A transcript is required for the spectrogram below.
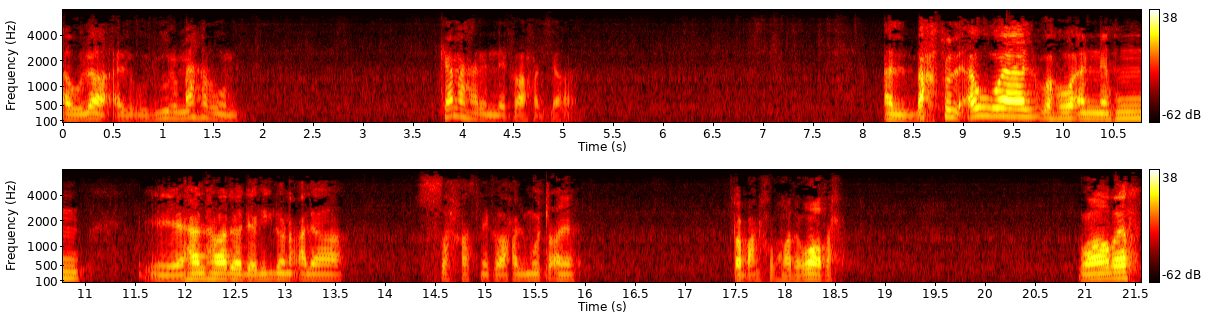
أو لا؟ الأجور مهر كمهر النكاح الدائم البحث الأول وهو أنه هل هذا دليل على صحة نكاح المتعة؟ طبعا خب هذا واضح. واضح.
